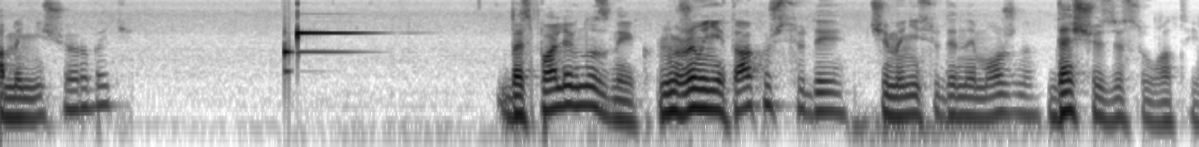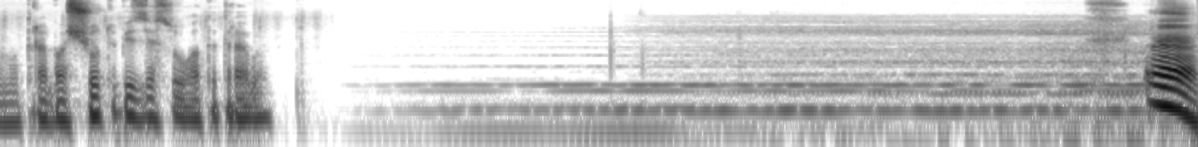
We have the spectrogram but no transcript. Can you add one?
А мені що робить? Безпалівно зник. Може мені також сюди? Чи мені сюди не можна? Де щось з'ясувати йому треба? Що тобі з'ясувати треба? А,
